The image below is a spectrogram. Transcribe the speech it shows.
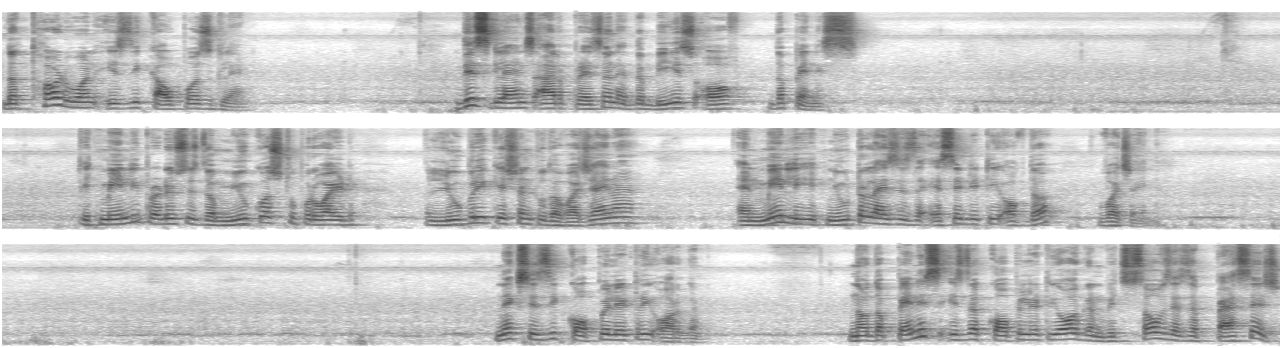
The third one is the Cowper's gland. These glands are present at the base of the penis. It mainly produces the mucus to provide lubrication to the vagina and mainly it neutralizes the acidity of the vagina. Next is the copulatory organ. Now the penis is the copulatory organ which serves as a passage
